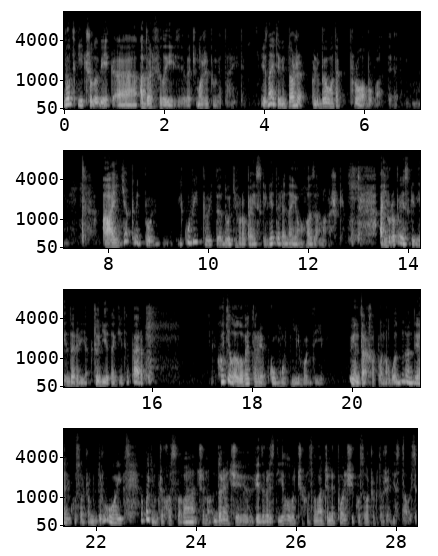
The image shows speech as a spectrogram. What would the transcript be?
Був такий чоловік е, Адольф Леїзович, може пам'ятаєте. І знаєте, він теж любив отак пробувати. А як відпов... яку відповідь дадуть європейські лідери на його замашки? А європейські лідери, як тоді, так і тепер, хотіли ловити рибку в мутній воді. Він так хапанув один, один кусочок, другий, а потім Чехословаччину. До речі, від розділу Чехословаччини Польщі кусочок теж дістався.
